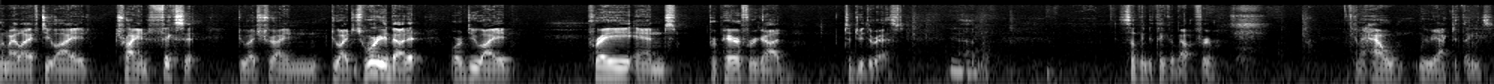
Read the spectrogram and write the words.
in my life, do I try and fix it? Do I try and do I just worry about it, or do I pray and prepare for God to do the rest? Um, something to think about for kind of how we react to things.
